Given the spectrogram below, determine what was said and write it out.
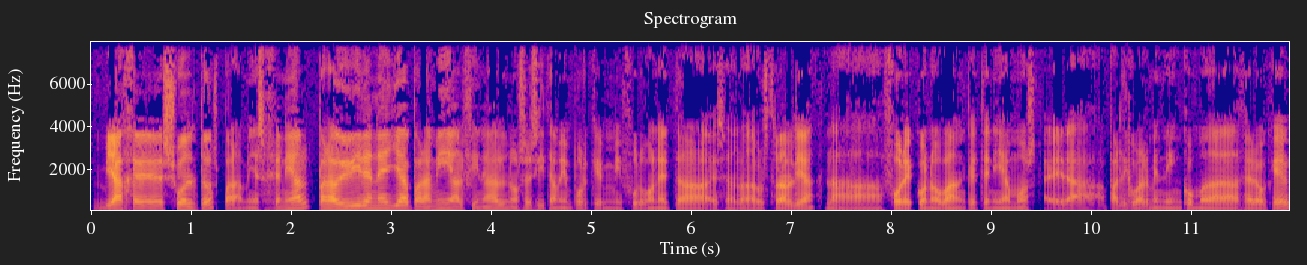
viajes sueltos, para mí es genial. Para vivir en ella, para mí al final, no sé si también porque mi furgoneta, esa la de Australia, la Ford Econovan que teníamos, era particularmente incómoda de hacer o qué,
